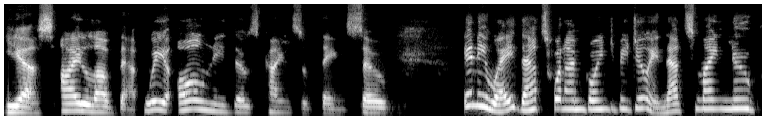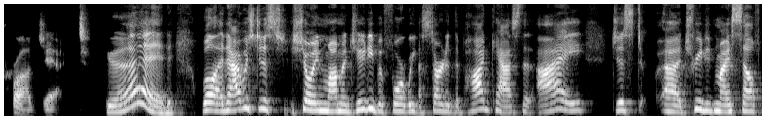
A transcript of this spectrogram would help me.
Yes, I love that. We all need those kinds of things. So, anyway, that's what I'm going to be doing. That's my new project. Good. Well, and I was just showing Mama Judy before we started the podcast that I just uh, treated myself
